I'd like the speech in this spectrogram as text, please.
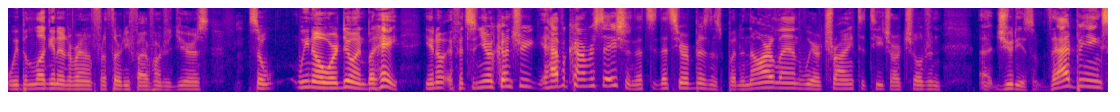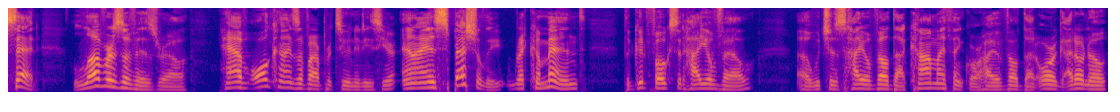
We've been lugging it around for 3,500 years, so we know what we're doing. But hey, you know, if it's in your country, have a conversation. That's that's your business. But in our land, we are trying to teach our children uh, Judaism. That being said, lovers of Israel have all kinds of opportunities here, and I especially recommend the good folks at Hayovel, uh, which is hayovel.com, I think, or hayovel.org. I don't know.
